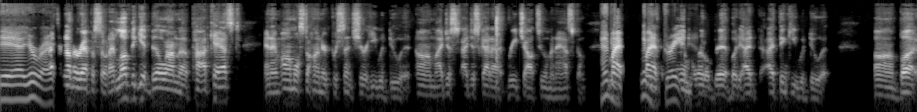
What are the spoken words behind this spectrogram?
Yeah, you're right. That's another episode. I'd love to get Bill on the podcast, and I'm almost 100% sure he would do it. Um, I just, I just gotta reach out to him and ask him. That'd might- Might have great. him a little bit, but I, I think he would do it. Um, but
